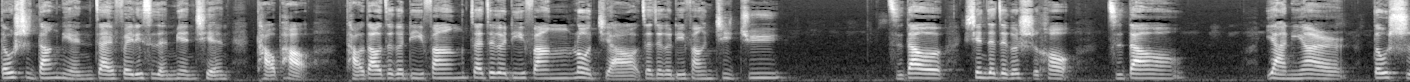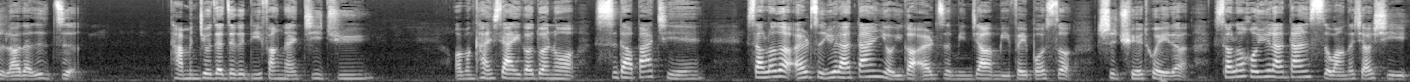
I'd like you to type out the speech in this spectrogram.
都是当年在菲利斯人面前逃跑，逃到这个地方，在这个地方落脚，在这个地方寄居，直到现在这个时候，直到亚尼尔都死了的日子，他们就在这个地方来寄居。我们看下一个段落，四到八节。扫罗的儿子约拿丹有一个儿子名叫米菲波瑟，是瘸腿的。扫罗和约拿丹死亡的消息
